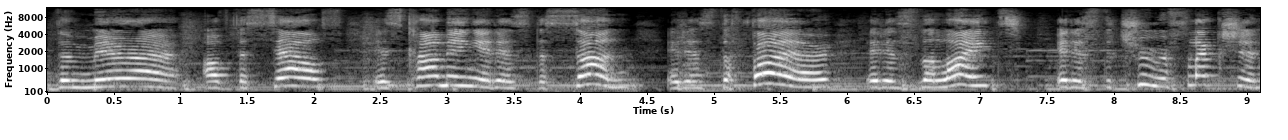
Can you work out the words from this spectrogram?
The mirror of the self is coming. It is the sun. It is the fire. It is the light. It is the true reflection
